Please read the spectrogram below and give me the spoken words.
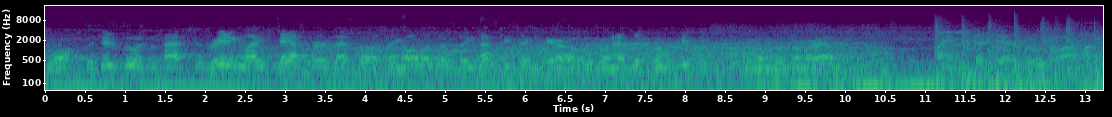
squawks which influence the passengers. Reading lights, gaspers, that sort of thing. All of those little things have to be taken care of or we're going to have this number of people. We're going to go somewhere else. My name is Teddy Daz. We're losing a lot of money.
